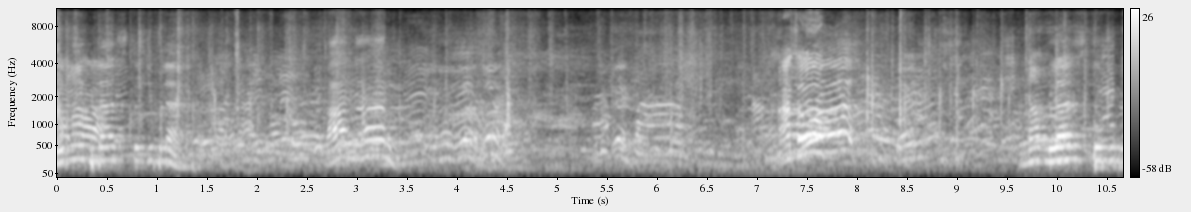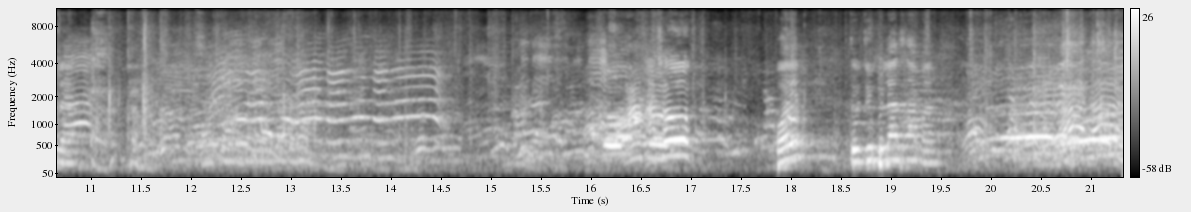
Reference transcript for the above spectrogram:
15 17. Tahan, tahan. Masuk. 16 17. Masuk. Poin 17 sama. Tahan.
